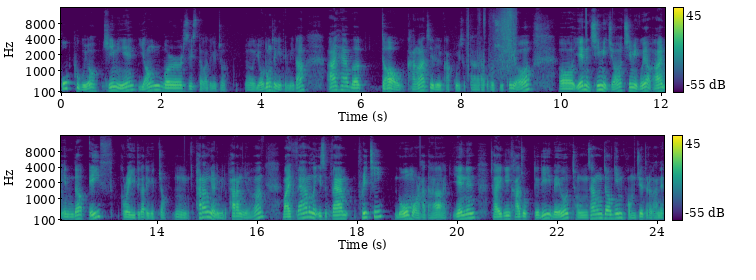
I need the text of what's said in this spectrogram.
호프고요. 지미의 younger sister가 되겠죠. 어, 여동생이 됩니다. I have a dog 강아지를 갖고 있었다라고 볼 수 있고요. 어, 얘는 짐이죠. 짐이고요. I'm in the eighth grade가 되겠죠. 음, 8학년입니다. 8학년. My family is fam pretty normal하다. 얘는 자기 가족들이 매우 정상적인 범주에 들어가는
